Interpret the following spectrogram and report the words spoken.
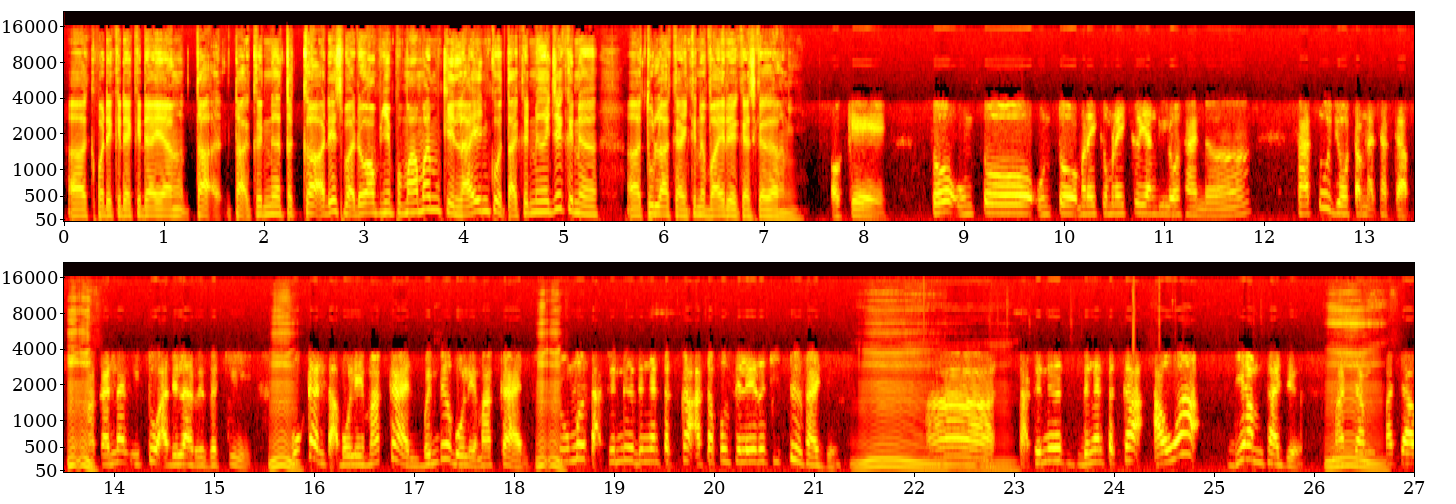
uh, kepada kedai-kedai yang tak tak kena tekak dia sebab dia orang punya pemahaman mungkin lain kot. Tak kena je kena uh, tularkan, kena viralkan sekarang ni. Okey. So untuk untuk mereka-mereka yang di luar sana, satu je Otam nak cakap. Mm-mm. Makanan itu adalah rezeki. Mm. Bukan tak boleh makan. Benda boleh makan. Mm-mm. Cuma tak kena dengan tekak ataupun selera kita saja. Mm. Ha, tak kena dengan tekak awak diam saja. Hmm. Macam macam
